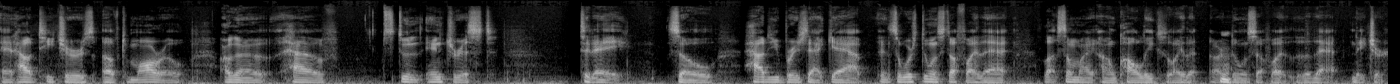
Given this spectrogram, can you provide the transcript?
And how teachers of tomorrow are going to have student interest today? So how do you bridge that gap? And so we're doing stuff like that. Some of my um, colleagues like that are hmm. doing stuff like that nature.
